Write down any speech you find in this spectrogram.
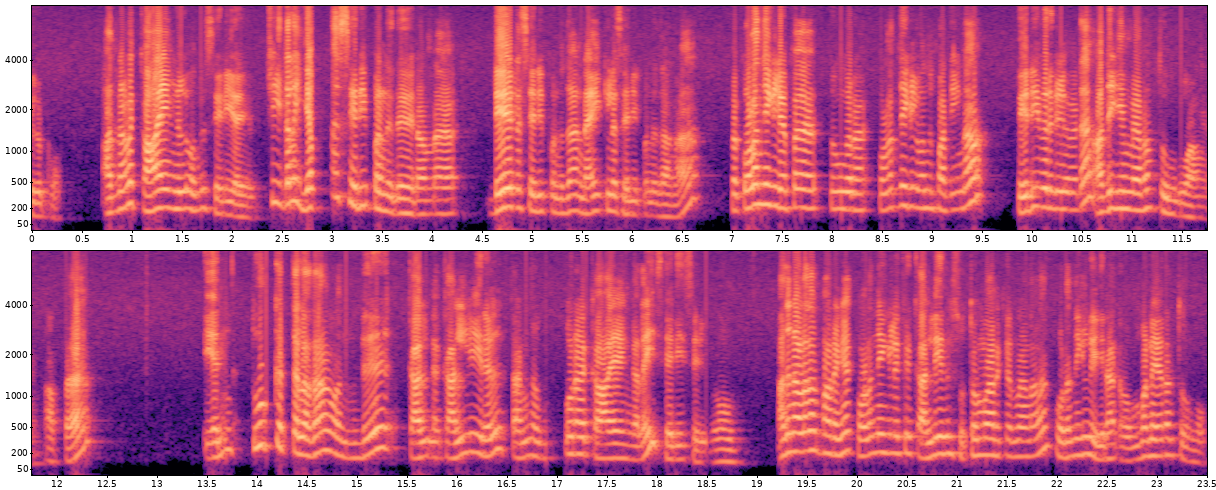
இருக்கும். அதனால காயங்கள் வந்து சரியாயிடும் சரி, இதெல்லாம் எப்போ சரி பண்ணுது? நம்ம டேல சரி பண்ணுதா? நைட்ல சரி பண்ணுதானா? இப்போ குழந்தைகள் எப்போ தூங்குற குழந்தைகள் வந்து பார்த்தீங்கன்னா பெரியவர்களை விட அதிக நேரம் தூங்குவாங்க. அப்போ எந் தூக்கத்துல தான் வந்து கல் கல்லீரல் தன் உட்புற காயங்களை சரி செய்யும். அதனாலதான் பாருங்க குழந்தைங்களுக்கு கல்லீரல் சுத்தமா இருக்கிறதுனால தான் குழந்தைகள் இர- ரொம்ப நேரம் தூங்கும்.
